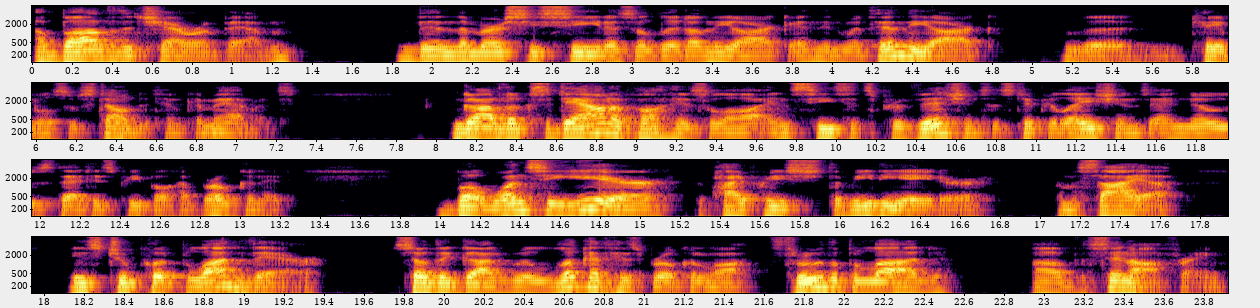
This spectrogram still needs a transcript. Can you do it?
above the cherubim, then the mercy seat as a lid on the ark, and then within the ark, the tables of stone, the Ten Commandments. God looks down upon his law and sees its provisions, its stipulations, and knows that his people have broken it. But once a year, the high priest, the mediator, the Messiah, is to put blood there so that God will look at his broken law through the blood of the sin offering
